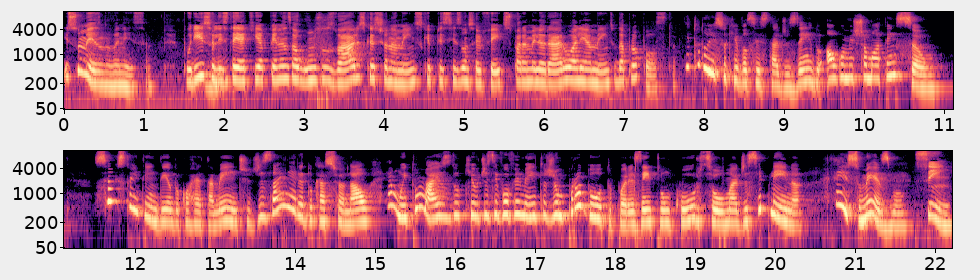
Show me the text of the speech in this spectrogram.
Isso mesmo, Vanessa. Por isso, uhum. listei aqui apenas alguns dos vários questionamentos que precisam ser feitos para melhorar o alinhamento da proposta. E tudo isso que você está dizendo, algo me chamou a atenção. Se eu estou entendendo corretamente, designer educacional é muito mais do que o desenvolvimento de um produto, por exemplo, um curso ou uma disciplina. É isso mesmo? Sim,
